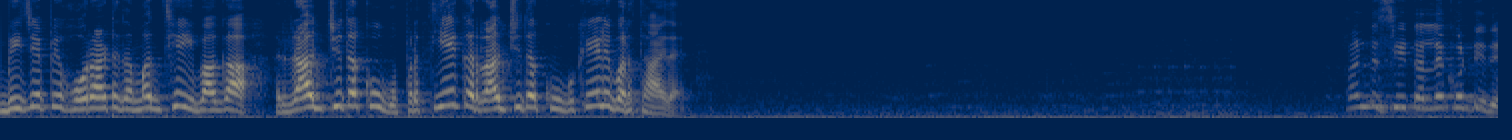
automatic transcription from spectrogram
ಬಿಜೆಪಿ ಹೋರಾಟದ ಮಧ್ಯೆ ಇವಾಗ ರಾಜ್ಯದ ಕೂಗು ಪ್ರತ್ಯೇಕ ರಾಜ್ಯದ ಕೂಗು ಕೇಳಿ ಬರ್ತಾ ಇದೆ. ಫಂಡ್ ಸೀಟಲ್ಲೇ ಕೊಟ್ಟಿದೆ.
